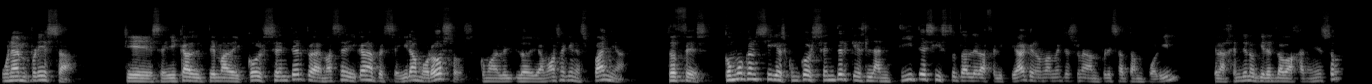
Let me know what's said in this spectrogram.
una empresa que se dedica al tema de call center, pero además se dedican a perseguir amorosos, como lo llamamos aquí en España. Entonces, ¿cómo consigues que un call center, que es la antítesis total de la felicidad, que normalmente es una empresa trampolín, que la gente no quiere trabajar en eso,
